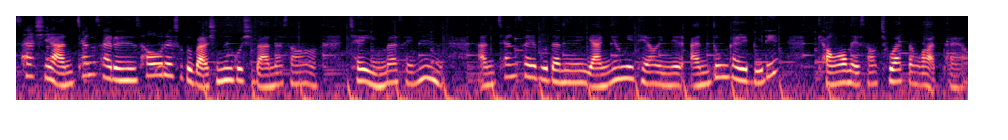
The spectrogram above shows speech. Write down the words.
사실 안창살은 서울에서도 맛있는 곳이 많아서 제 입맛에는 안창살보다는 양념이 되어 있는 안동갈비를 경험해서 좋았던 것 같아요.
